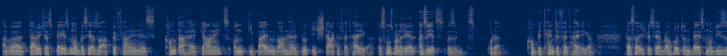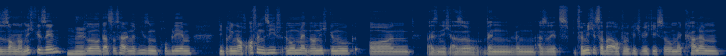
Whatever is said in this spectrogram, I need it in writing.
Aber dadurch, dass Basemore bisher so abgefallen ist, kommt da halt gar nichts. Und die beiden waren halt wirklich starke Verteidiger. Das muss man real, also jetzt, also, oder kompetente Verteidiger. Das habe ich bisher bei Hood und Basemore diese Saison noch nicht gesehen. Nee. So, das ist halt ein Riesenproblem. Die bringen auch offensiv im Moment noch nicht genug. Und weiß ich nicht, also wenn, wenn, also jetzt, für mich ist aber auch wirklich wichtig, so McCallum,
